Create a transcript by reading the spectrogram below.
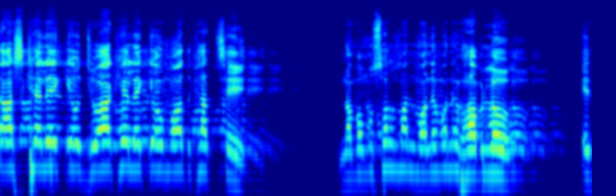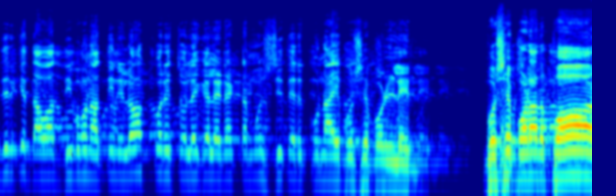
টাস খেলে, কেউ জুয়া খেলে, কেউ মদ খাচ্ছে। নব মুসলমান মনে মনে ভাবলো, এদেরকে দাওয়াত দিব না, তিনি লক করে চলে গেলেন একটা মসজিদের কোনায় বসে পড়লেন। বসে পড়ার পর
